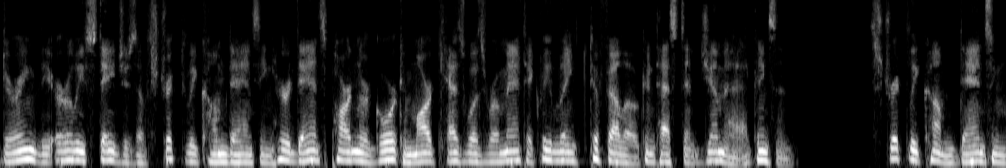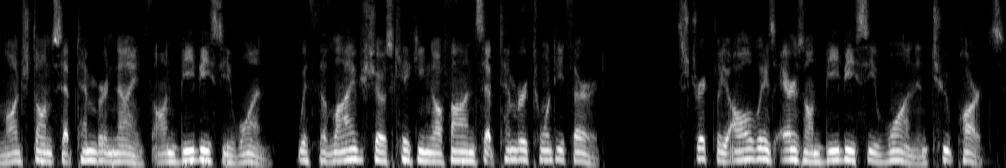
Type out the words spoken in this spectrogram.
During the early stages of Strictly Come Dancing her dance partner Gorka Marquez was romantically linked to fellow contestant Gemma Atkinson. Strictly Come Dancing launched on September 9 on BBC One, with the live shows kicking off on September 23. Strictly always airs on BBC One in two parts.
